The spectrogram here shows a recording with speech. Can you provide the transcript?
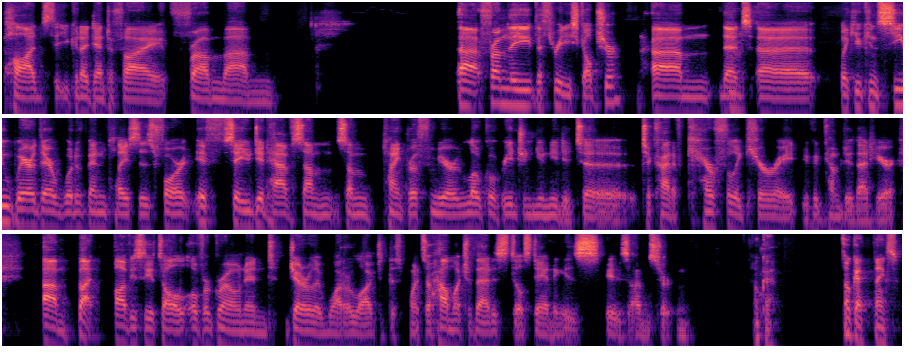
pods that you can identify from um, uh, from the the 3D sculpture um, that uh, like you can see where there would have been places for if say you did have some some plant growth from your local region you needed to to kind of carefully curate you could come do that here um, but obviously it's all overgrown and generally waterlogged at this point so how much of that is still standing is is uncertain Okay. Okay. Thanks.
